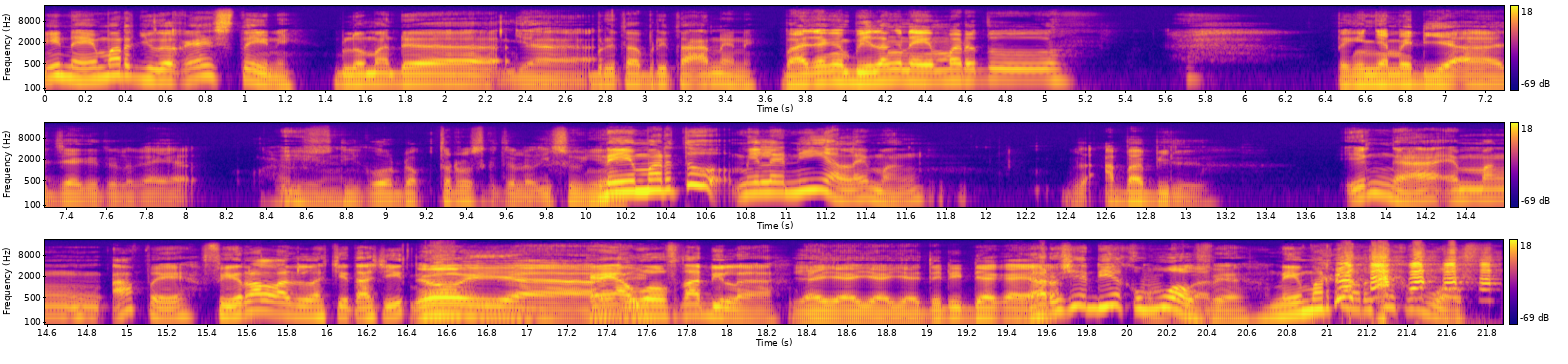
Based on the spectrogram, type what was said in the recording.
Ini Neymar juga kayak stay nih. Belum ada Ya. berita-berita aneh nih. Banyak yang bilang Neymar itu pengennya media aja gitu loh kayak harus digodok terus gitu loh isunya. Neymar tuh milenial emang. Ababil. Ya enggak, emang apa ya? Viral adalah cita-cita. Oh iya. Kayak Wolf tadi lah. Ya ya ya ya. Jadi dia kayak Harusnya dia ke Wolf ya. Neymar tuh harusnya ke Wolf.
